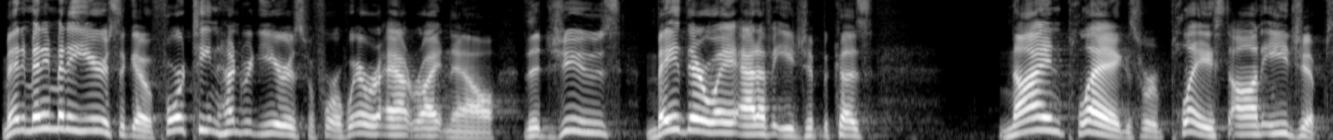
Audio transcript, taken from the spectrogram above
many, many, many years ago, 1400 years before where we're at right now, the Jews made their way out of Egypt because nine plagues were placed on Egypt.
